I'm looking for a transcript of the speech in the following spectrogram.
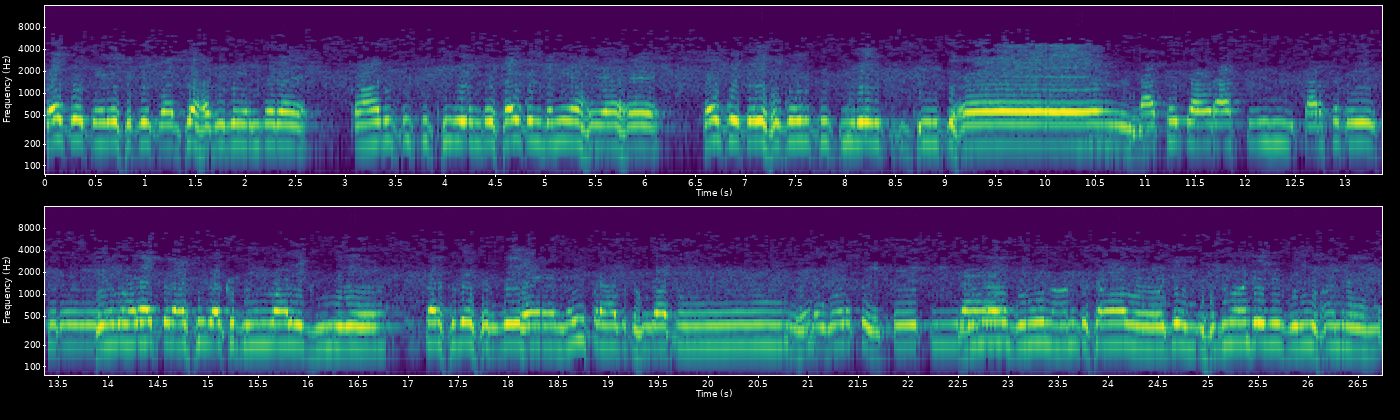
ਸਭ ਕੁਝ ਤੇਰੇ ਸਕੇ ਪਾਤਸ਼ਾਹ ਹਰੇ ਦੇ ਅੰਦਰ ਹੈ। ਕਾਂ ਰੂਪੀ ਚਿੱਠੀ ਦੇ ਅੰਦਰ ਸਭ ਕੁਝ ਬਣਿਆ ਹੋਇਆ ਹੈ। ਸਭ ਕੁਝ ਤੇਰੇ ਹੁਕਮ ਰੂਪੀ ਚੀਰੇ ਵਿੱਚ ਵਿੱਚ ਹੈ। ਲੱਖ 84 ਤਰਸ ਦੇ ਸਿਰੇ। ਇਹ ਮਾਰਾ 84 ਲੱਖ ਜੀਣ ਵਾਲੇ ਜੀਵ। ਤਰਸਦੇ ਫਿਰਦੇ ਹੈ ਨਹੀਂ ਪ੍ਰਾਪਤ ਹੁੰਦਾ ਤੂੰ। ਜਿਨ ਗੁਰ ਭੇਟੇ ਪੀਰੈ। ਗੁਰੂ ਨਾਨਕ ਸਾਹਿਬ ਜੋ ਹਿੰਦੂਆਂ ਦੇ ਵੀ ਗੁਰੂ ਹਨ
